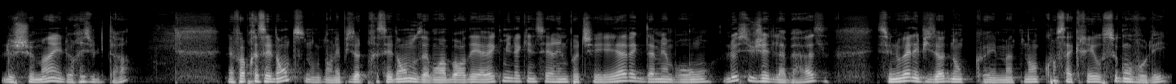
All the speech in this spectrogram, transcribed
le chemin et le résultat. La fois précédente, donc dans l'épisode précédent, nous avons abordé avec Milakense Rinpoche et avec Damien Brouron le sujet de la base. Ce nouvel épisode donc est maintenant consacré au second volet,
